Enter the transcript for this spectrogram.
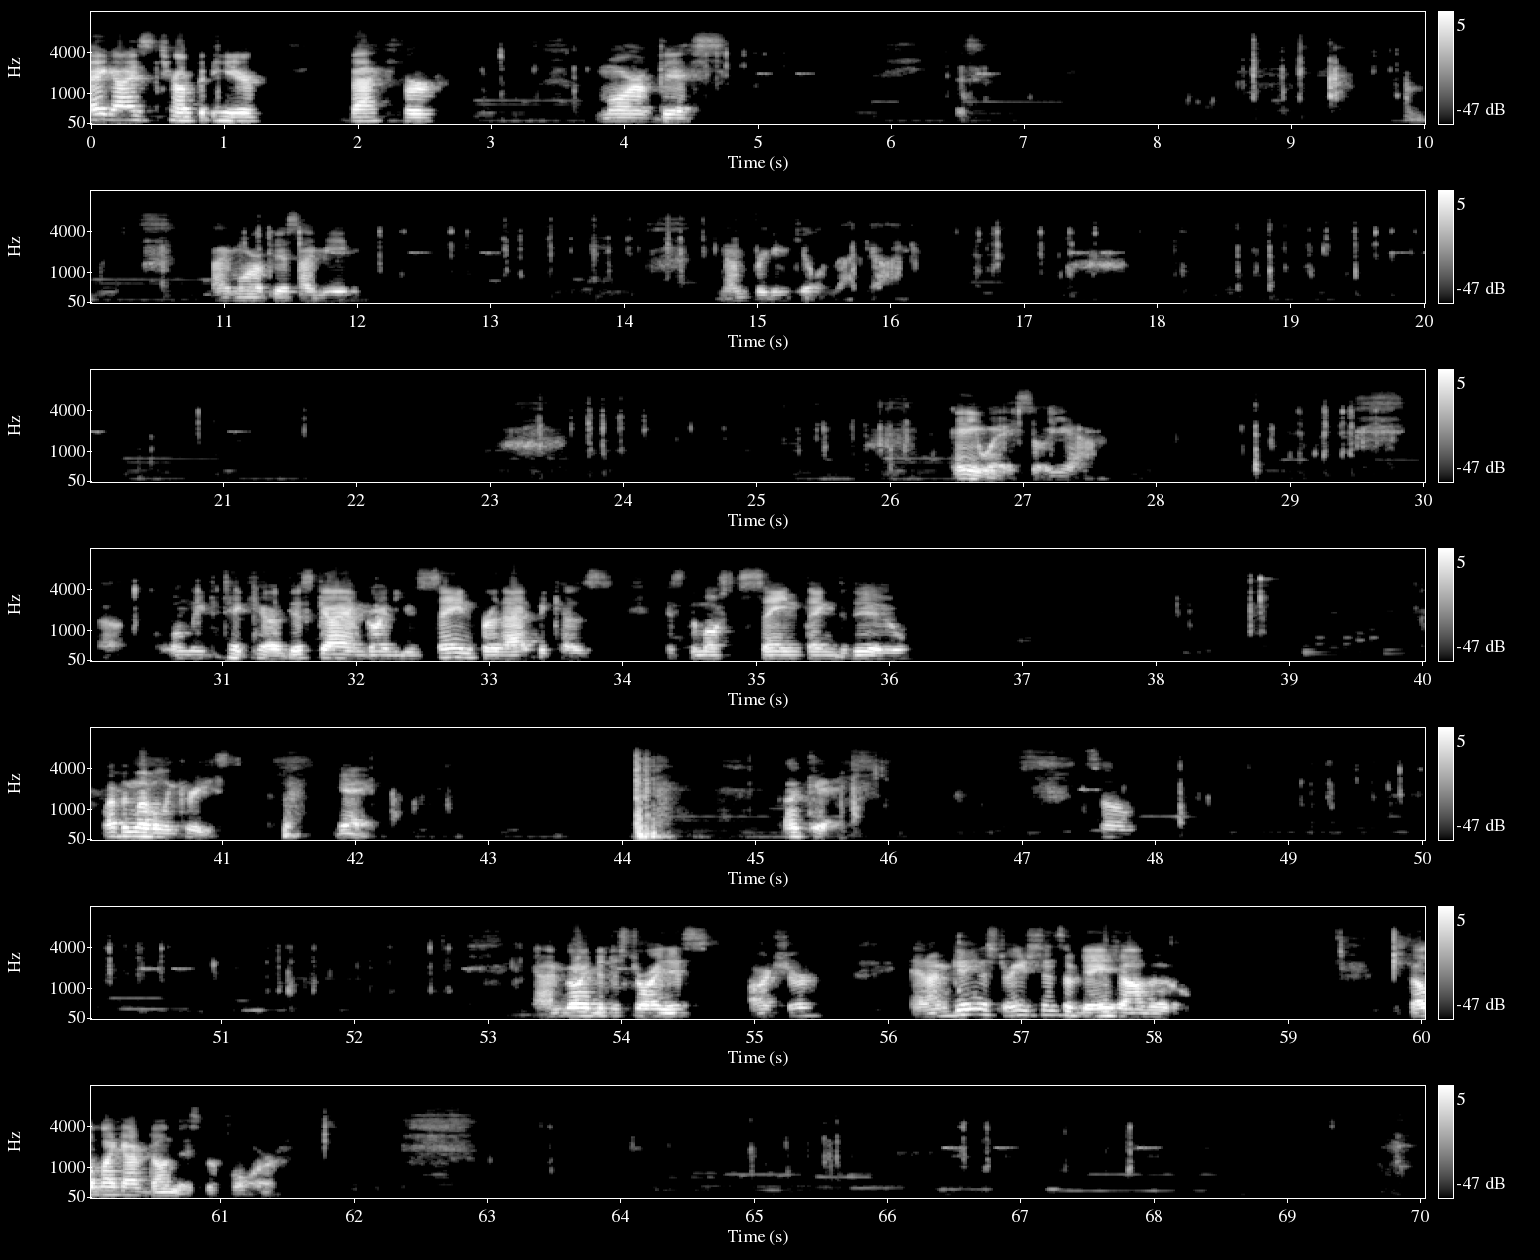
Hey guys, Trumpet here, back for more of this. By more of this, I mean, I'm freaking killing that guy. Anyway, so yeah. Need to take care of this guy. I'm going to use Sain for that because it's the most sane thing to do. Weapon level increased. Yay. Okay. So. I'm going to destroy this archer and I'm getting a strange sense of deja vu. Felt like I've done this before.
